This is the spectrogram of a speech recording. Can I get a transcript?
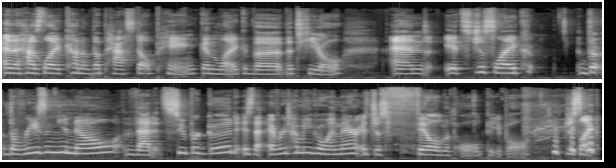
And it has like kind of the pastel pink and like the the teal and it's just like the the reason you know that it's super good is that every time you go in there, it's just filled with old people, just like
